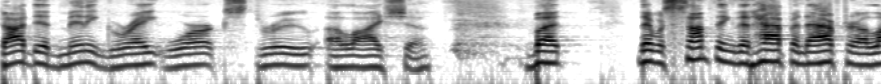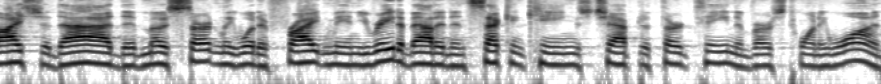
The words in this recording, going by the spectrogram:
God did many great works through Elisha. But there was something that happened after Elisha died that most certainly would have frightened me. And you read about it in 2 Kings chapter 13 and verse 21.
